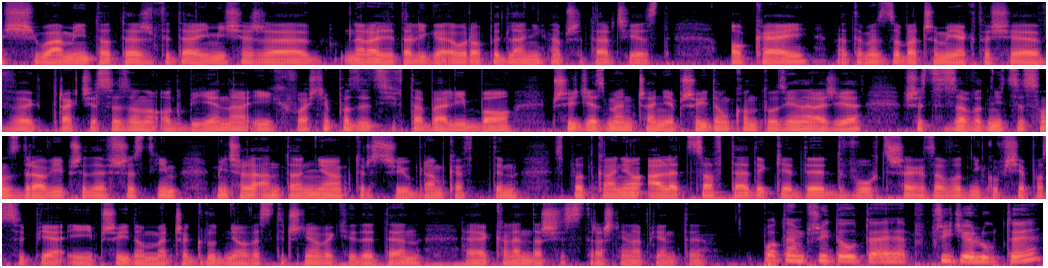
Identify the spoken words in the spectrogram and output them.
siłami. To też wydaje mi się, że na razie ta Liga Europy dla nich na przetarcie jest ok, natomiast zobaczymy, jak to się w trakcie sezonu odbije na ich właśnie pozycji w tabeli, bo przyjdzie zmęczenie, przyjdą kontuzje. Na razie wszyscy zawodnicy są zdrowi, przede wszystkim Michele Antonio, który strzelił bramkę w tym spotkaniu, ale co wtedy, kiedy dwóch, trzech zawodników się posypie i przyjdą mecze grudniowe, styczniowe, kiedy ten e, kalendarz jest strasznie napięty? Potem przyjdą te, przyjdzie luty,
